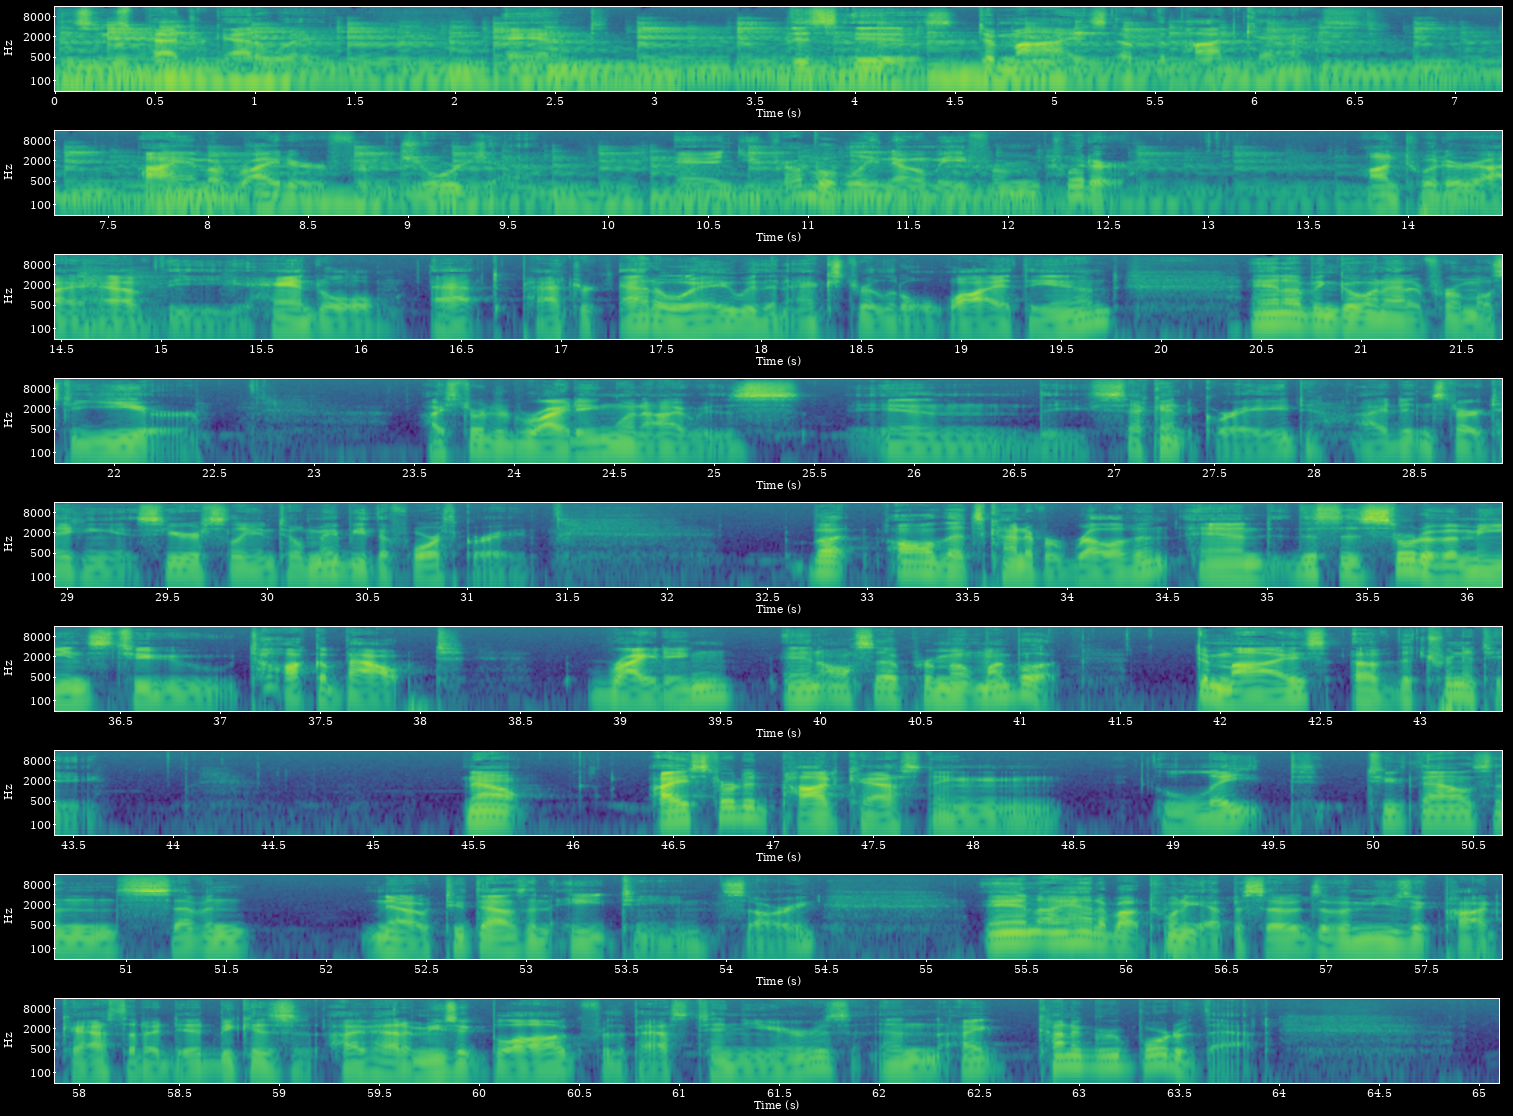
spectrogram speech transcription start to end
This is Patrick Attaway, and this is Demise of the Podcast. I am a writer from Georgia, and you probably know me from Twitter. On Twitter, I have the handle at Patrick Attaway with an extra little Y at the end, and I've been going at it for almost a year. I started writing when I was in the second grade. I didn't start taking it seriously until maybe the fourth grade. But all that's kind of irrelevant, and this is sort of a means to talk about writing and also promote my book, Demise of the Trinity. Now, I started podcasting late 2007, no, 2018, sorry and I had about 20 episodes of a music podcast that I did because I've had a music blog for the past 10 years and I kind of grew bored of that.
